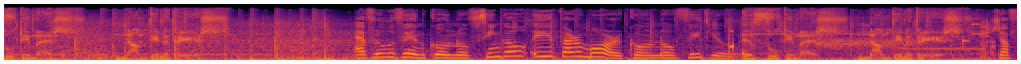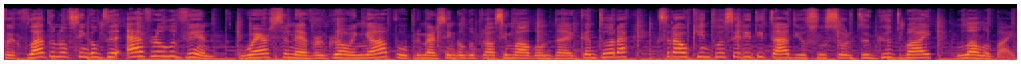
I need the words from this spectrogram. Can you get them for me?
últimas, na Antena 3. Avril Lavigne com um novo single e Paramore com um novo vídeo. As últimas, na Antena 3. Já foi revelado o novo single de Avril Lavigne, Where's Never Growing Up, o primeiro single do próximo álbum da cantora, que será o quinto a ser editado e o sucessor de Goodbye Lullaby.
